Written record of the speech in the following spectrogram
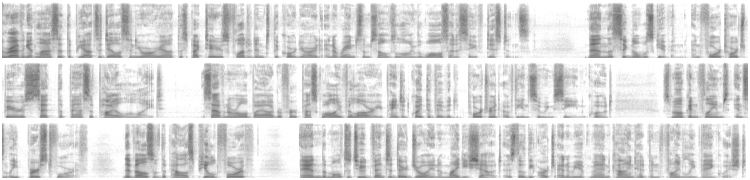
Arriving at last at the Piazza della Signoria, the spectators flooded into the courtyard and arranged themselves along the walls at a safe distance. Then the signal was given, and four torch bearers set the massive pile alight. Savonarola biographer Pasquale Villari painted quite the vivid portrait of the ensuing scene. Quote, Smoke and flames instantly burst forth. The bells of the palace pealed forth, and the multitude vented their joy in a mighty shout, as though the arch enemy of mankind had been finally vanquished.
